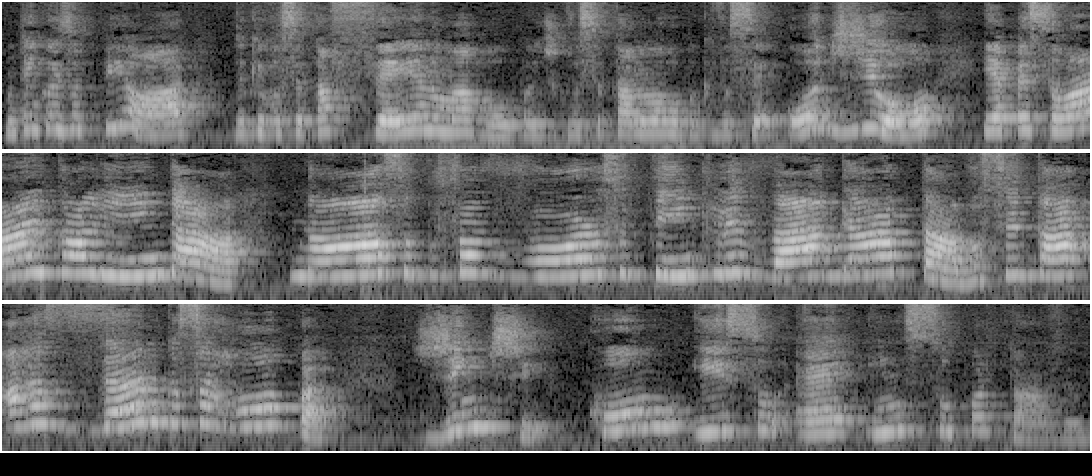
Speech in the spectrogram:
não tem coisa pior do que você tá feia numa roupa, de que você tá numa roupa que você odiou e a pessoa, ai, tá linda! Nossa, por favor, você tem que levar, gata! Você tá arrasando com essa roupa! Gente, como isso é insuportável.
